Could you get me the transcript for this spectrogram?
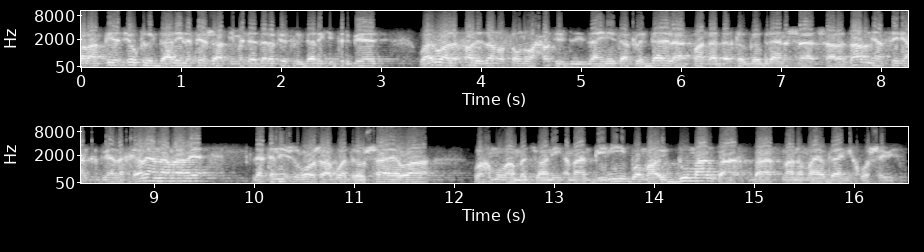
بەڵام پێچێ و کلکداری لە پێش ژاتی مەدە دەرە پێ کلکدارێکی تر بێت؟ واروا لە ساڵی زان وسەون و حوتی دیزاینیدا کلکداری لە ئاسماندا دەرکە گەبرانە شاید شارەزار یان سریان کردیان لە خێڵیان ناماوێ لە تەنیش ڕۆژا بووە درەوشایەوە و هەمومان بەجوانی ئەمان بینی بۆ ماوەی دوومان بە ئاسمان و مایە برانی خۆشەویست.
